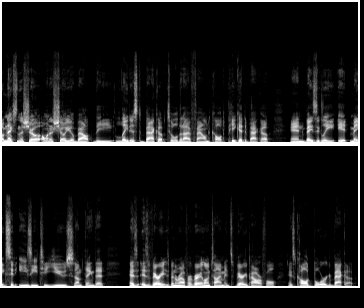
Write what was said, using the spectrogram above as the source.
Up next in the show, I want to show you about the latest backup tool that I've found called Pika Backup. And basically, it makes it easy to use something that has is very has been around for a very long time. It's very powerful. It's called Borg Backup.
